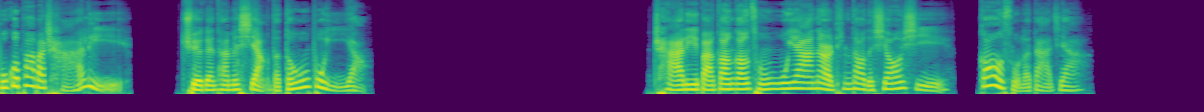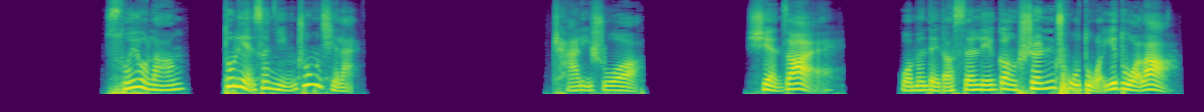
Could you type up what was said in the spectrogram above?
不过，爸爸查理却跟他们想的都不一样。查理把刚刚从乌鸦那儿听到的消息告诉了大家，所有狼都脸色凝重起来。查理说：“现在我们得到森林更深处躲一躲了。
